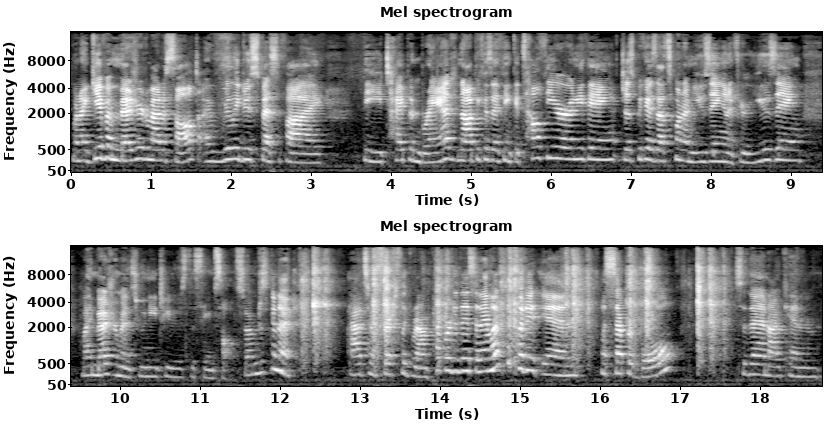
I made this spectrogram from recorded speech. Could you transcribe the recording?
when I give a measured amount of salt, I really do specify the type and brand, not because I think it's healthier or anything, just because that's what I'm using. And if you're using my measurements, you need to use the same salt. So I'm just gonna add some freshly ground pepper to this, and I like to put it in a separate bowl so then I can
